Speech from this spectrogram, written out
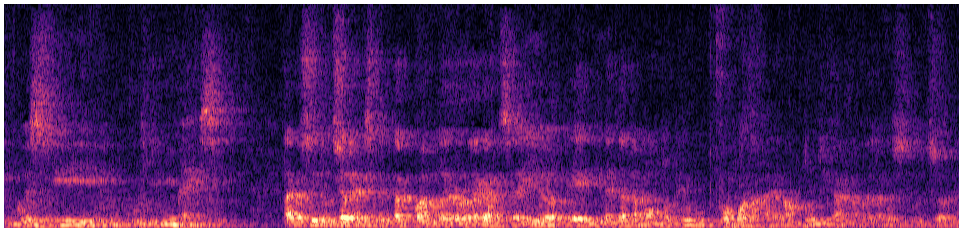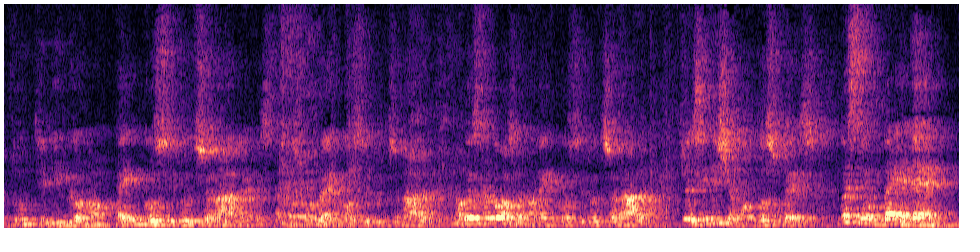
in questi ultimi mesi. La Costituzione rispetto a quando ero ragazza io è diventata molto più popolare, no? tutti parlano Costituzione, tutti dicono è incostituzionale, questa misura è incostituzionale, ma questa cosa non è incostituzionale, cioè si dice molto spesso, questo è un bene,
